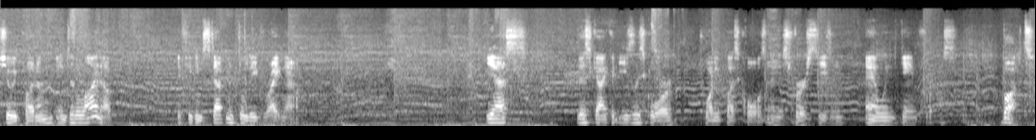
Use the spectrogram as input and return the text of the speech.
should we put him into the lineup if he can step into the league right now? Yes, this guy could easily score 20 plus goals in his first season and win the game for us. But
